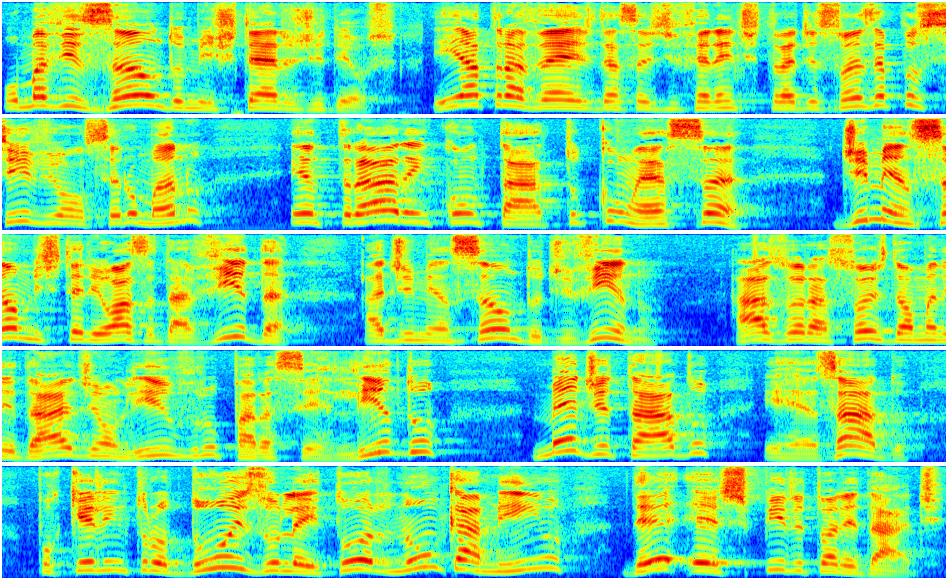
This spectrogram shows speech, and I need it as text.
uma visão do mistério de Deus. E através dessas diferentes tradições é possível ao ser humano entrar em contato com essa dimensão misteriosa da vida, a dimensão do divino. As Orações da Humanidade é um livro para ser lido, meditado e rezado, porque ele introduz o leitor num caminho de espiritualidade.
